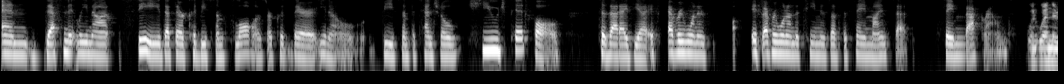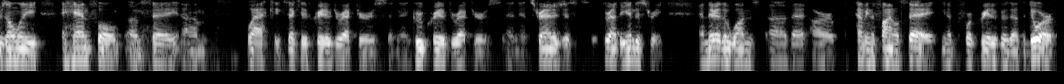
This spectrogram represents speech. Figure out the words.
and definitely not see that there could be some flaws or could there you know be some potential huge pitfalls to that idea if everyone is if everyone on the team is of the same mindset same background. When, when there's only a handful of say um, black executive creative directors and, and group creative directors and, and, strategists throughout the industry. And they're the ones uh, that are having the final say you know before creative goes out the door.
